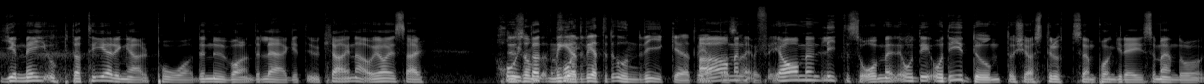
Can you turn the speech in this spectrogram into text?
ge mig uppdateringar på det nuvarande läget i Ukraina. Och jag är så här, Du som hojtat- medvetet undviker att veta Ja men, ja, men lite så. Men, och, det, och det är dumt att köra strutsen på en grej som ändå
